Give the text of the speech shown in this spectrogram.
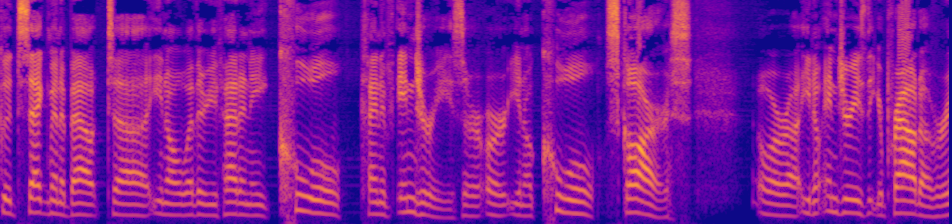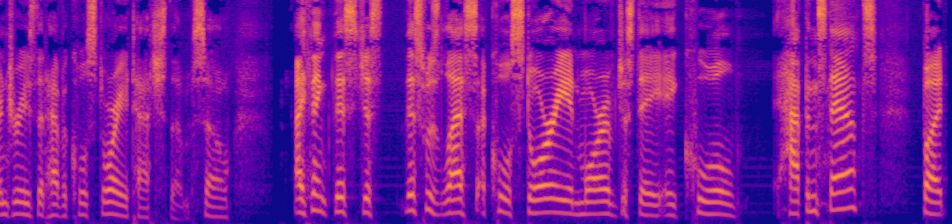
good segment about, uh, you know, whether you've had any cool kind of injuries or, or you know, cool scars or, uh, you know, injuries that you're proud of or injuries that have a cool story attached to them. So I think this just, this was less a cool story and more of just a, a cool happenstance. But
